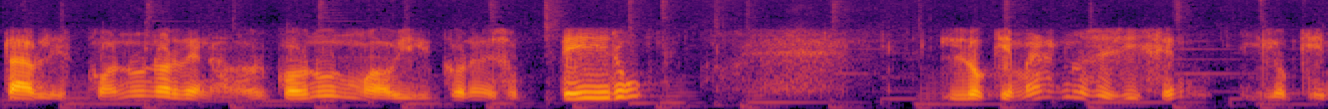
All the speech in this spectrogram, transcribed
tablets, con un ordenador, con un móvil, con eso. Pero lo que más nos exigen y lo que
